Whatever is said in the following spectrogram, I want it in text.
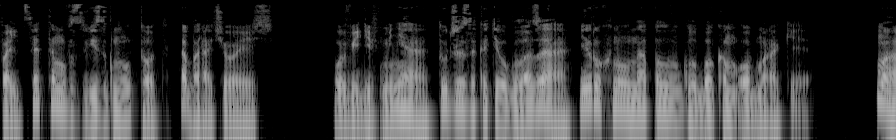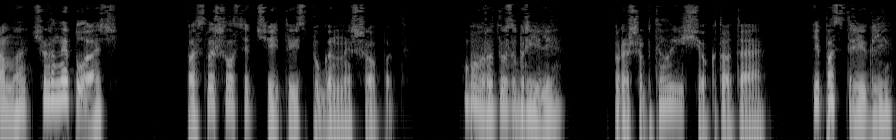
Фальцетом взвизгнул тот, оборачиваясь. Увидев меня, тут же закатил глаза и рухнул на пол в глубоком обмороке. «Мама, черный плащ!» Послышался чей-то испуганный шепот. «Бороду сбрили», — прошептал еще кто-то. «И постригли.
